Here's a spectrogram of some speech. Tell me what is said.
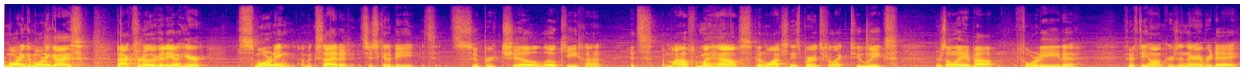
Good morning, good morning guys. Back for another video here this morning. I'm excited. It's just gonna be, it's super chill, low key hunt. It's a mile from my house. Been watching these birds for like two weeks. There's only about 40 to 50 honkers in there every day.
